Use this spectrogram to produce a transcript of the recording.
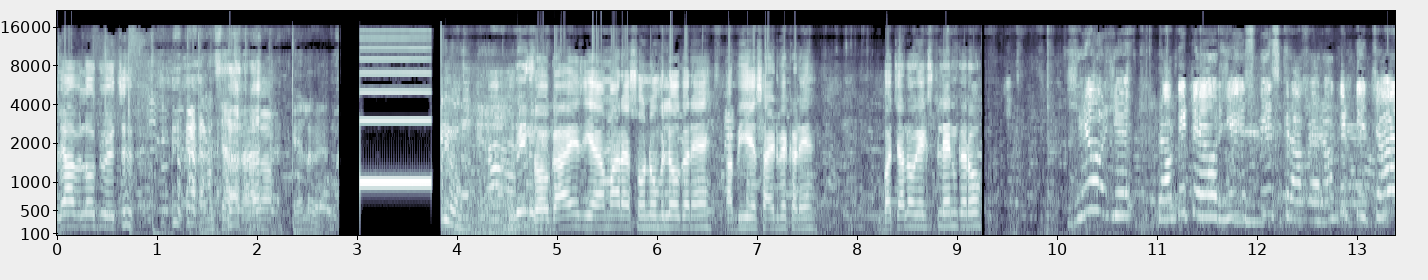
लिया व्लॉग में। तो गाइस ये हमारा सोनू ब्लॉगर हैं। अभी ये साइड में खड़े हैं। बच्चा लोग एक्सप्लेन करो। ये और ये रॉकेट है और ये स्पेस क्राफ्ट है। रॉकेट के चार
